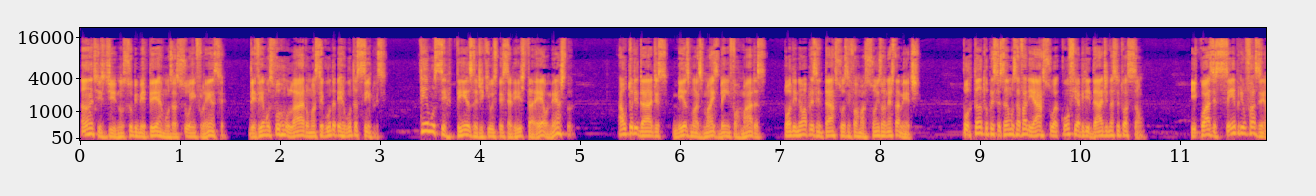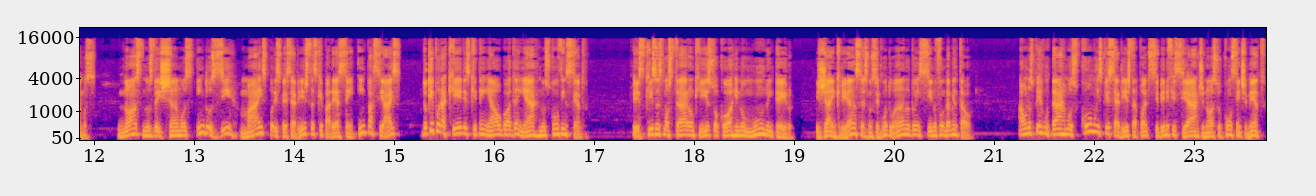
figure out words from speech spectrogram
Antes de nos submetermos à sua influência, devemos formular uma segunda pergunta simples. Temos certeza de que o especialista é honesto? Autoridades, mesmo as mais bem informadas, podem não apresentar suas informações honestamente. Portanto, precisamos avaliar sua confiabilidade na situação. E quase sempre o fazemos. Nós nos deixamos induzir mais por especialistas que parecem imparciais do que por aqueles que têm algo a ganhar nos convencendo. Pesquisas mostraram que isso ocorre no mundo inteiro, e já em crianças no segundo ano do ensino fundamental. Ao nos perguntarmos como um especialista pode se beneficiar de nosso consentimento,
